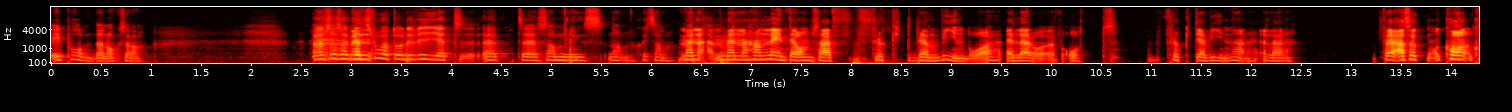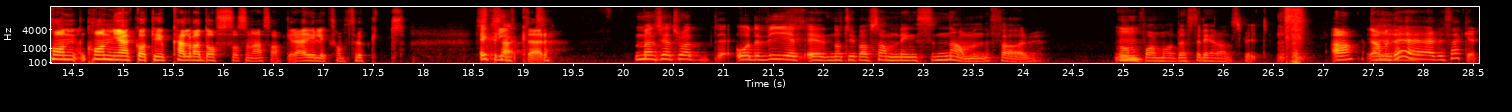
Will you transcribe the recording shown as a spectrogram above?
eh, i podden också. Men så, så att Men- jag tror att ODV är ett, ett samlingsnamn, skitsamma. men, men handlar inte om så här fruktbrännvin då? Eller åt fruktiga viner? Eller? För alltså kon, kon, konjak och typ calvados och sådana saker är ju liksom fruktspriter. Men så jag tror att eau de vie är, är någon typ av samlingsnamn för någon Mm. form av destillerad sprit. Ja, ja men det är det säkert.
